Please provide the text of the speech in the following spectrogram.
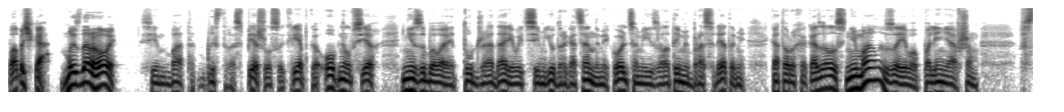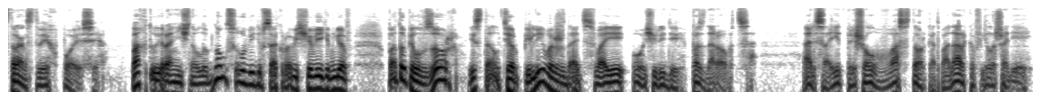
Папочка, мы здоровы. Синбад быстро спешился, крепко обнял всех, не забывая тут же одаривать семью драгоценными кольцами и золотыми браслетами, которых оказалось немало за его полинявшим в странствиях поясе. Пахту иронично улыбнулся, увидев сокровища викингов, потупил взор и стал терпеливо ждать своей очереди поздороваться. Аль-Саид пришел в восторг от подарков и лошадей.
